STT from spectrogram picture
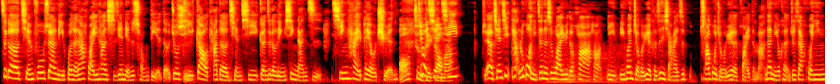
这个前夫虽然离婚了，他怀疑他的时间点是重叠的，就提告他的前妻跟这个林姓男子侵害配偶权。哦，这个结果前？妻，呃，前期他，如果你真的是外遇的话，哈，你离婚九个月，可是你小孩是超过九个月怀的嘛，那你有可能就在婚姻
